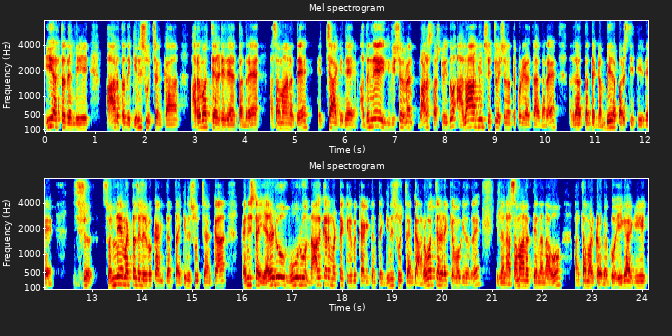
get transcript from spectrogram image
ಈ ಅರ್ಥದಲ್ಲಿ ಭಾರತದ ಗಿನಿ ಸೂಚ್ಯಂಕ ಅರವತ್ತೆರಡಿದೆ ಅಂತಂದ್ರೆ ಅಸಮಾನತೆ ಹೆಚ್ಚಾಗಿದೆ. ಅದನ್ನೇ ಈ ವಿಶ್ವ ಬ್ಯಾಂಕ್ ಬಹಳ ಸ್ಪಷ್ಟ, ಇದು ಅಲಾರ್ಮಿಂಗ್ ಸಿಚುವೇಶನ್ ಅಂತ ಕೂಡ ಹೇಳ್ತಾ ಇದ್ದಾರೆ. ಅಂದ್ರೆ ಅತ್ಯಂತ ಗಂಭೀರ ಪರಿಸ್ಥಿತಿ ಇದೆ. ಸೊನ್ನೆ ಮಟ್ಟದಲ್ಲಿ ಇರಬೇಕಾಗಿದ್ದಂತ ಗಿನಿ ಸೂಚ್ಯಾಂಕ, ಕನಿಷ್ಠ ಎರಡು, ಮೂರು, ನಾಲ್ಕರ ಮಟ್ಟಕ್ಕೆ ಇರಬೇಕಾಗಿದ್ದಂತ ಗಿನಿ ಸೂಚ್ಯಾಂಕ ಅರವತ್ತೆರಡಕ್ಕೆ ಹೋಗಿದಂದ್ರೆ ಇಲ್ಲಿನ ಅಸಮಾನತೆಯನ್ನ ನಾವು ಅರ್ಥ ಮಾಡ್ಕೊಳ್ಬೇಕು. ಹೀಗಾಗಿ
